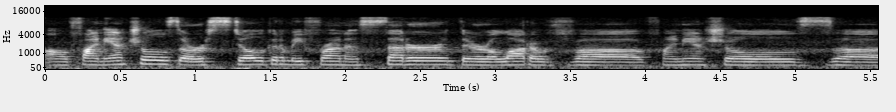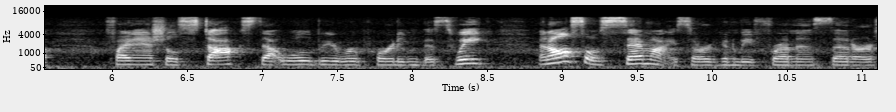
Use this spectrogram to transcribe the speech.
uh, financials are still going to be front and center. There are a lot of uh, financials, uh, financial stocks that will be reporting this week. And also semis are going to be front and center.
